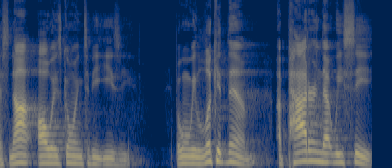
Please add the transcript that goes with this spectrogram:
It's not always going to be easy. But when we look at them, a pattern that we see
